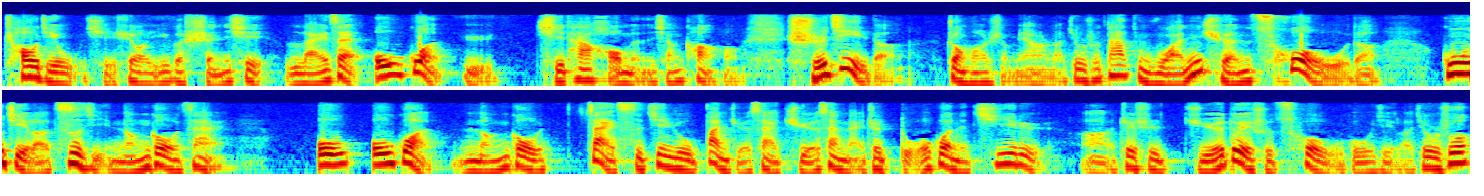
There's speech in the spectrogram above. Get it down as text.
超级武器，需要一个神器来在欧冠与其他豪门相抗衡。实际的状况是什么样的？就是说，他完全错误的估计了自己能够在欧欧冠能够再次进入半决赛、决赛乃至夺冠的几率。啊，这是绝对是错误估计了。就是说，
